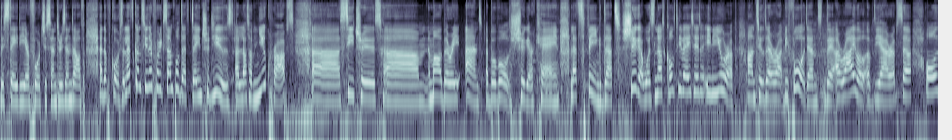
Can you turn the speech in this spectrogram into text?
They stayed here for two centuries and a half. And of course, let's consider, for example, that they introduced a lot of new crops, uh, citrus, um, mulberry, and above all, sugar cane let's think that sugar was not cultivated in Europe until the, before the, the arrival of the Arabs. So all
